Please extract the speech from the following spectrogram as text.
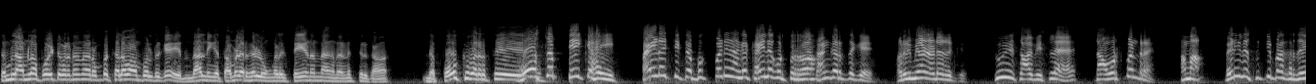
சிம்லாம்லாம் போயிட்டு வரணும்னா ரொம்ப செலவாகும் போல் இருக்கு. இருந்தாலும் நீங்க தமிழர்கள் உங்களுக்கு செய்யணும்னு நாங்க நினைச்சிருக்கோம். இந்த போக்குவரத்து பயணச்சீட்டை புக் பண்ணி நாங்க கையில கொடுத்துறோம் தங்கறதுக்கு அருமையான இடம் இருக்கு. டூரிஸ்ட் ஆபீஸ்ல நான் ஒர்க் பண்றேன். ஆமா வெளியில சுத்தி பாக்குறது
